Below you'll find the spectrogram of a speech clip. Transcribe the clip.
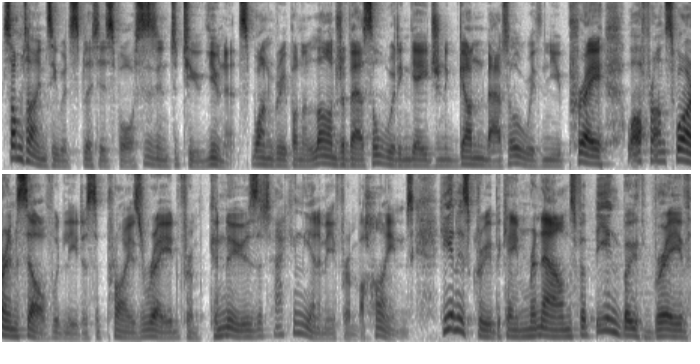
Sometimes he would split his forces into two units. One group on a larger vessel would engage in a gun battle with new prey, while Francois himself would lead a surprise raid from canoes, attacking the enemy from behind. He and his crew became renowned for being both brave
